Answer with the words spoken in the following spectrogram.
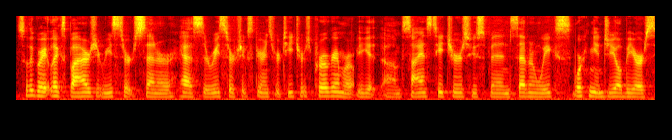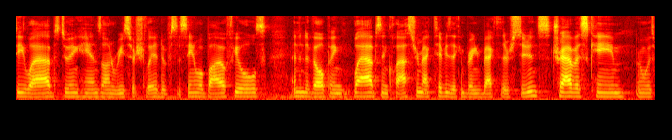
So the Great Lakes Bioenergy Research Center has the Research Experience for Teachers program where we get um, science teachers who spend seven weeks working in GLBRC labs doing hands-on research related to sustainable biofuels and then developing labs and classroom activities they can bring back to their students. Travis came and was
